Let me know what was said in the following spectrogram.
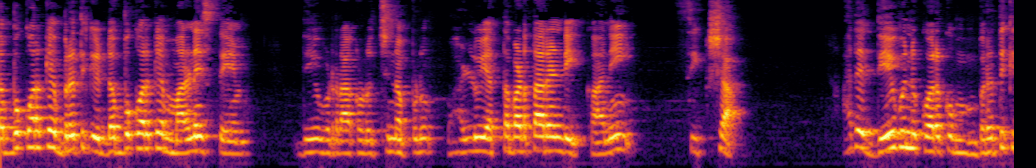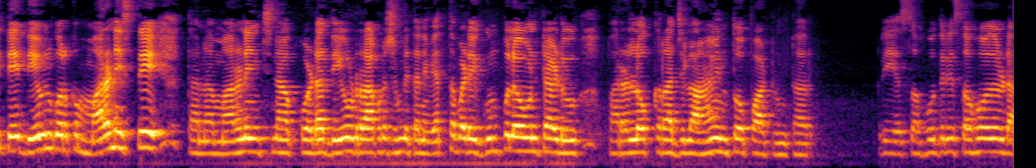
డబ్బు కొరకే బ్రతికి డబ్బు కొరకే మరణిస్తే దేవుడు రాకడు వచ్చినప్పుడు వాళ్ళు ఎత్తబడతారండి. కానీ శిక్ష అదే దేవుని కొరకు బ్రతికితే దేవుని కొరకు మరణిస్తే తన మరణించినా కూడా దేవుడు రాకడు వచ్చినప్పుడు తన ఎత్తబడే గుంపులో ఉంటాడు. పరలోక రాజులు ఆయనతో పాటు ఉంటారు. ప్రియ సహోదరి సహోదరుడా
